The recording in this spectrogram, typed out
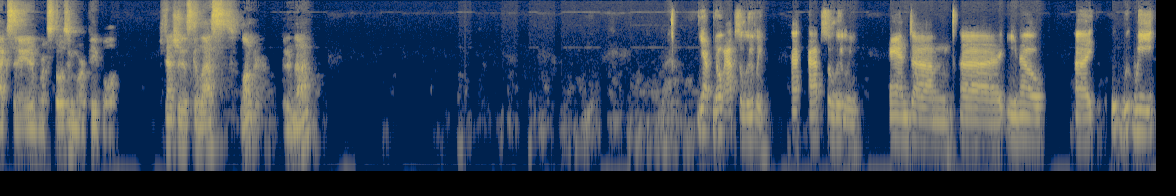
vaccinated, and we're exposing more people, potentially this could last longer. Could it not? Yeah, no, absolutely. A- absolutely. And, um, uh, you know, uh, we,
